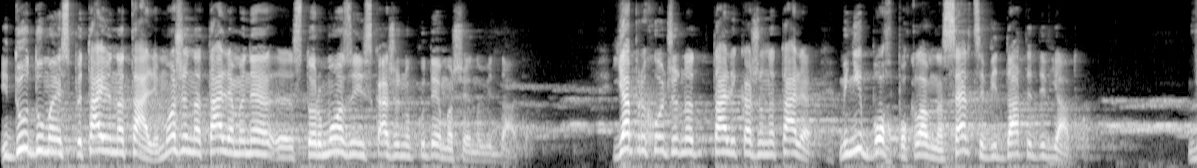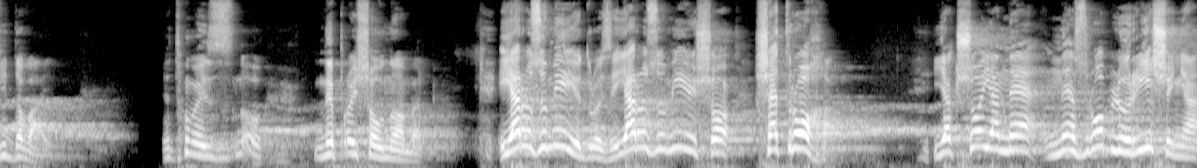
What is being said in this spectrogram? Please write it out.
Іду, думаю, спитаю Наталі. Може, Наталя мене е, стормозить і скаже, ну куди машину віддати? Я приходжу до Наталі кажу, Наталя, мені Бог поклав на серце віддати дев'ятку. Віддавай. Я думаю, знову не пройшов номер. І я розумію, друзі, я розумію, що ще трохи. Якщо я не, не зроблю рішення,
